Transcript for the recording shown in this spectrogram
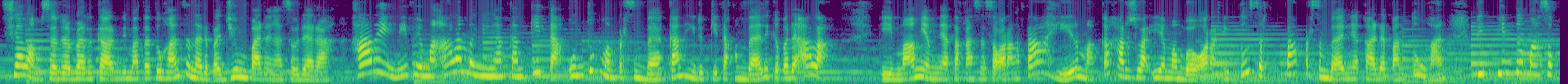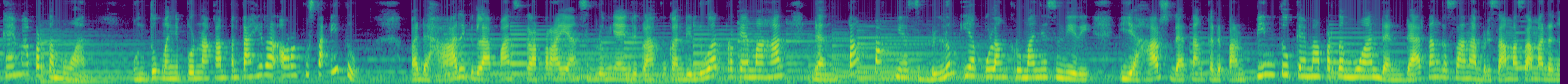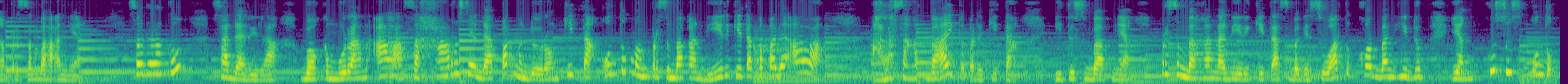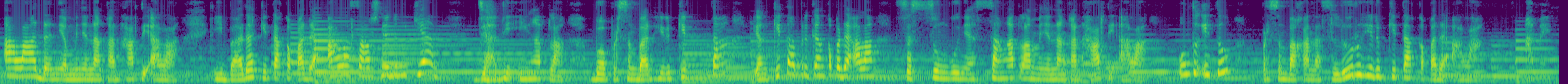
Shalom saudara berkat di mata Tuhan, senang dapat jumpa dengan saudara. Hari ini firman Allah mengingatkan kita untuk mempersembahkan hidup kita kembali kepada Allah. Imam yang menyatakan seseorang tahir, maka haruslah ia membawa orang itu serta persembahannya ke hadapan Tuhan di pintu masuk kemah pertemuan untuk menyempurnakan pentahiran orang kusta itu. Pada hari ke-8 setelah perayaan sebelumnya yang dilakukan di luar perkemahan dan tampaknya sebelum ia pulang ke rumahnya sendiri, ia harus datang ke depan pintu kemah pertemuan dan datang ke sana bersama-sama dengan persembahannya. Saudaraku, sadarilah bahwa kemurahan Allah seharusnya dapat mendorong kita untuk mempersembahkan diri kita kepada Allah. Allah sangat baik kepada kita. Itu sebabnya persembahkanlah diri kita sebagai suatu korban hidup yang khusus untuk Allah dan yang menyenangkan hati Allah. Ibadah kita kepada Allah seharusnya demikian. Jadi ingatlah bahwa persembahan hidup kita yang kita berikan kepada Allah sesungguhnya sangatlah menyenangkan hati Allah. Untuk itu, persembahkanlah seluruh hidup kita kepada Allah. Amin.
